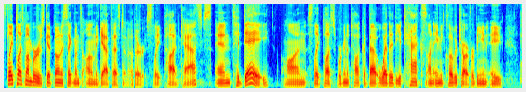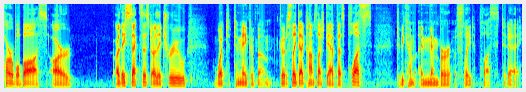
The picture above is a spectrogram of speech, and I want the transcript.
Slate Plus members get bonus segments on the Gabfest and other Slate podcasts. And today on Slate Plus, we're going to talk about whether the attacks on Amy Klobuchar for being a horrible boss are are they sexist? Are they true? What to make of them? Go to slate.com slash gabfest plus to become a member of Slate Plus today.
